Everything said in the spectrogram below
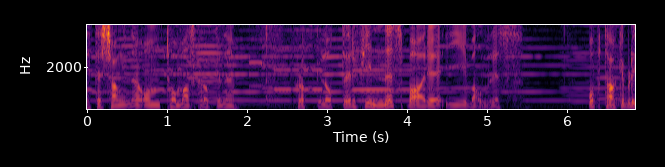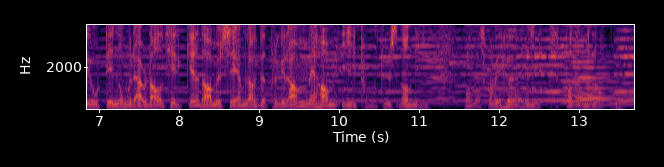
etter sagnet om Thomas-klokkene. Klokkelotter finnes bare i Valdres. Opptaket ble gjort i Nord-Aurdal kirke da museum lagde et program med ham i 2009. Og nå skal vi høre litt på denne låten.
